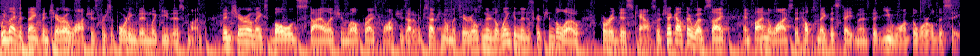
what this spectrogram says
We'd like to thank Vincero Watches for supporting VinWiki this month. Vincero makes bold, stylish, and well-priced watches out of exceptional materials, and there's a link in the description below for a discount. So check out their website and find the watch that helps make the statement that you want the world to see.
